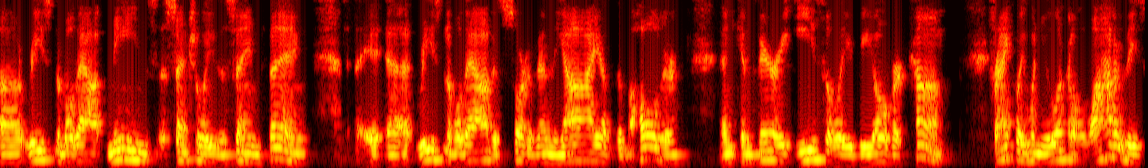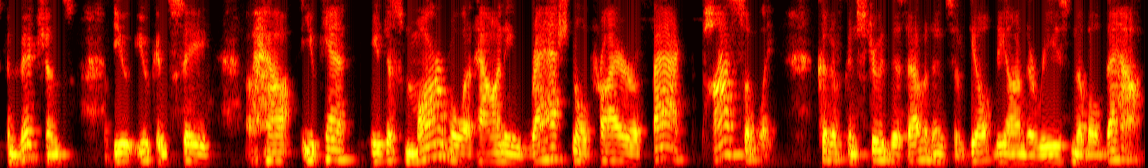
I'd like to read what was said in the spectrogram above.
uh, reasonable doubt means essentially the same thing, uh, reasonable doubt is sort of in the eye of the beholder and can very easily be overcome. Frankly, when you look at a lot of these convictions, you, you can see how you can't, you just marvel at how any rational trier of fact possibly could have construed this evidence of guilt beyond a reasonable doubt.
